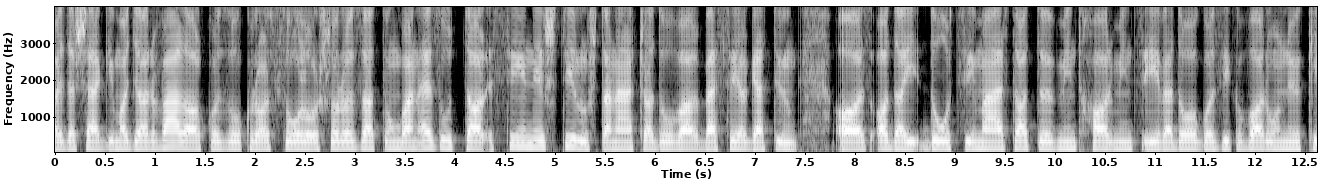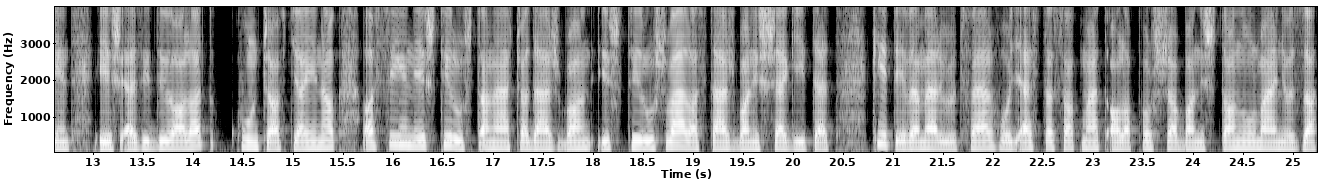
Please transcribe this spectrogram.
Vajdasági magyar vállalkozókról szóló sorozatunkban ezúttal szín- és stílus tanácsadóval beszélgetünk. Az Adai Dóci Márta több mint 30 éve dolgozik varónőként, és ez idő alatt kuncsaftjainak a szín és stílus tanácsadásban és stílus választásban is segített. Két éve merült fel, hogy ezt a szakmát alaposabban is tanulmányozza,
